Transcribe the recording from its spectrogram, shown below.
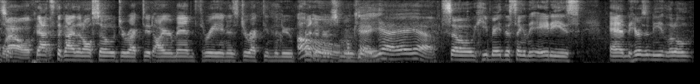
so Wow, okay. that's the guy that also directed iron man 3 and is directing the new predators movie Oh, Okay. Yeah. Yeah. Yeah. so he made this thing in the 80s and here's a neat little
